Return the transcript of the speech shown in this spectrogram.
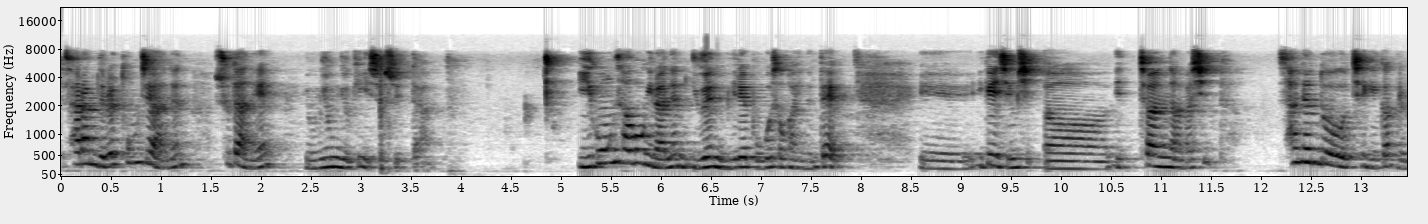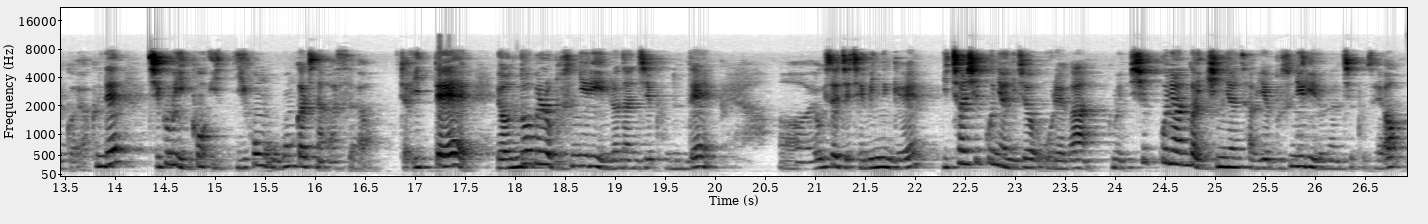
사람들을 통제하는 수단에 666이 있을 수 있다. 2040이라는 유엔 미래 보고서가 있는데 예, 이게 지금 시, 어, 2014년도 책인가 그럴 거예요. 근데 지금은 20, 2050까지 나왔어요. 자, 이때 연도별로 무슨 일이 일어난지 보는데 어, 여기서 이제 재밌는 게 2019년이죠, 올해가. 그러면 19년과 20년 사이에 무슨 일이 일어난지 보세요.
